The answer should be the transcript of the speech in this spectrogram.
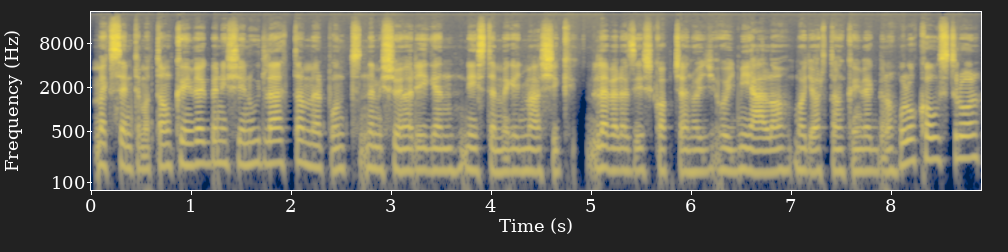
meg szerintem a tankönyvekben is én úgy láttam, mert pont nem is olyan régen néztem meg egy másik levelezés kapcsán, hogy, hogy mi áll a magyar tankönyvekben a holokausztról,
